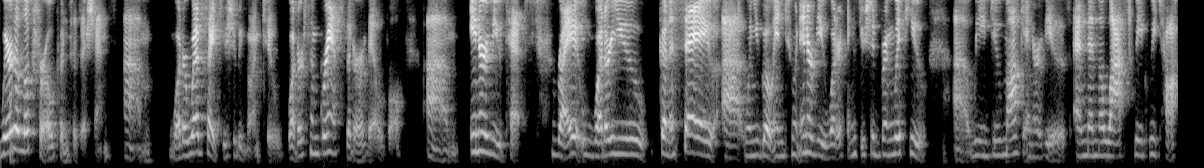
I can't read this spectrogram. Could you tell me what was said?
where to look for open positions. Um, what are websites you should be going to? What are some grants that are available? Um, interview tips, right? What are you going to say uh, when you go into an interview? What are things you should bring with you? Uh, we do mock interviews. And then the last week we talk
